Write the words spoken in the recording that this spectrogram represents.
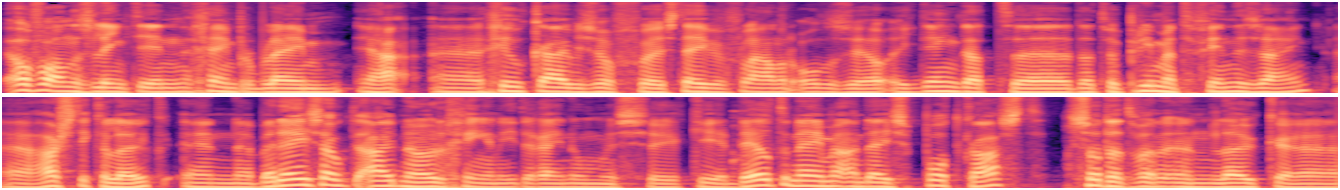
Of anders LinkedIn, geen probleem. Ja, eh, Giel Kuijbers of eh, Steven Vlaanderen Oldenzeel. Ik denk dat, eh, dat we prima te vinden zijn. Eh, hartstikke leuk. En eh, bij deze ook de uitnodiging aan iedereen om eens een keer deel te nemen aan deze podcast. Zodat we een leuk, eh,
